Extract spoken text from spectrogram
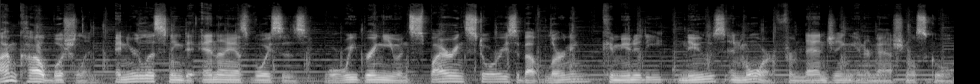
I'm Kyle Bushlin, and you're listening to NIS Voices, where we bring you inspiring stories about learning, community, news, and more from Nanjing International School.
